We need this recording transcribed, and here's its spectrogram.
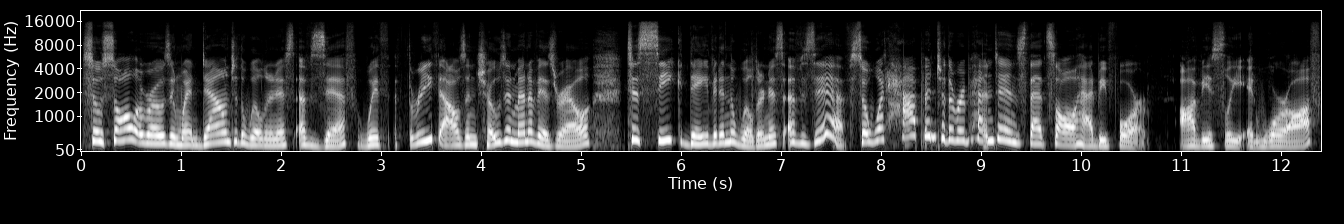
So Saul arose and went down to the wilderness of Ziph with 3,000 chosen men of Israel to seek David in the wilderness of Ziph. So what happened to the repentance that Saul had before? Obviously, it wore off.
